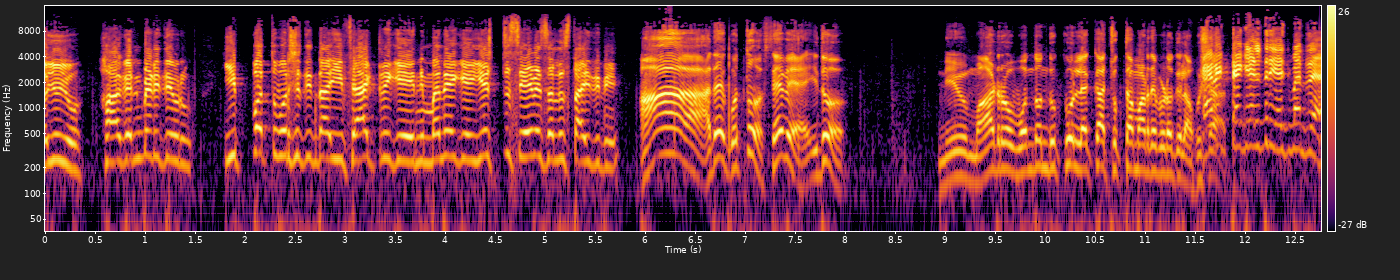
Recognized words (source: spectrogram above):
ಅಯ್ಯೋ ಹಾಗನ್ಬೇಡಿ ದೇವ್ರು. ಇಪ್ಪತ್ತು ವರ್ಷದಿಂದ ಈ ಫ್ಯಾಕ್ಟ್ರಿಗೆ ನಿಮ್ ಮನೆಗೆ ಎಷ್ಟು ಸೇವೆ ಸಲ್ಲಿಸ್ತಾ ಇದ್ದೀನಿ. ಆ ಅದೇ ಗೊತ್ತು. ಸೇವೆ ಇದು ನೀವು ಮಾಡಿರೋ ಒಂದೊಂದಕ್ಕೂ ಲೆಕ್ಕ ಚುಕ್ತ ಮಾಡದೆ ಬಿಡೋದಿಲ್ಲ ಹುಷಾರ್. ಕರೆಕ್ಟ್ ಆಗಿ ಹೇಳಿದ್ರಿ ಯಜಮಾನ್ರೆ.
